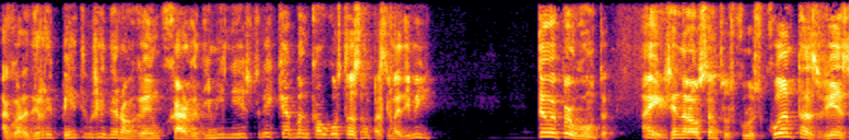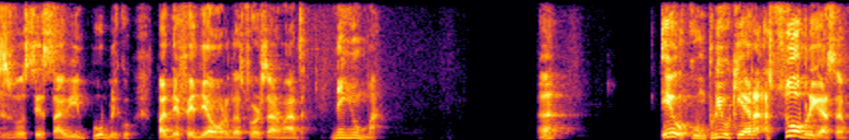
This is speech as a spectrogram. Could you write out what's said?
Agora, de repente, o general ganha um cargo de ministro e quer bancar o gostosão para cima de mim. Então eu pergunto, aí, general Santos Cruz, quantas vezes você saiu em público para defender a honra das Forças Armadas? Nenhuma. Hã? Eu cumpri o que era a sua obrigação.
